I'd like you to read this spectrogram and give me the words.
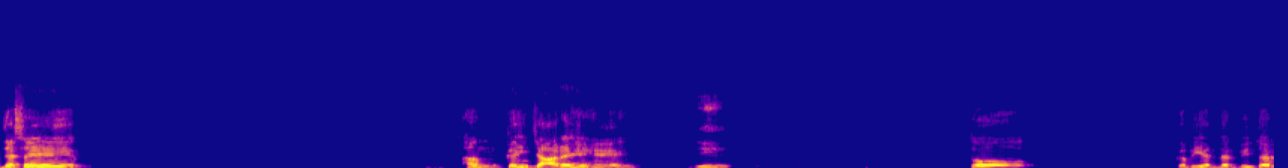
जैसे हम कहीं जा रहे हैं जी। तो कभी अंदर भीतर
